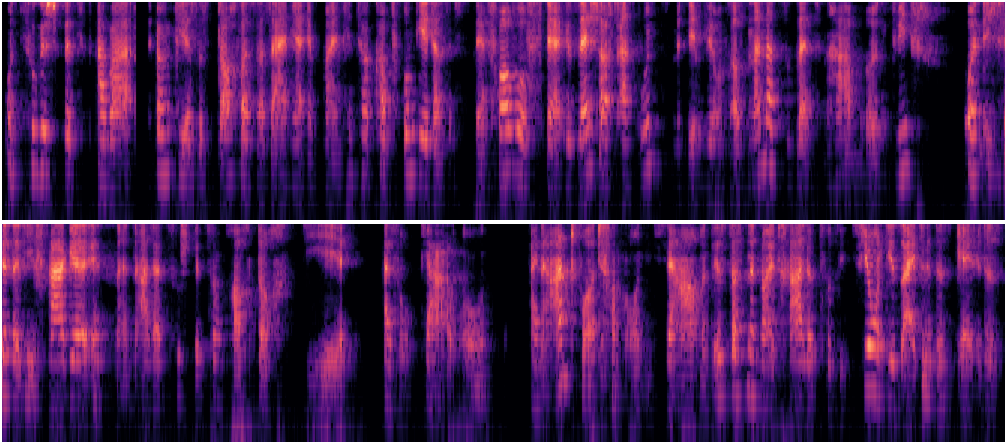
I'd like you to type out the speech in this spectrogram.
und zugespitzt, aber irgendwie ist es doch was, was einem ja immer im Hinterkopf rumgeht. Das ist der Vorwurf der Gesellschaft an uns, mit dem wir uns auseinanderzusetzen haben irgendwie. Und ich finde, die Frage in, in aller Zuspitzung braucht doch die, also ja, eine Antwort von uns, ja. Und ist das eine neutrale Position, die Seite des Geldes?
